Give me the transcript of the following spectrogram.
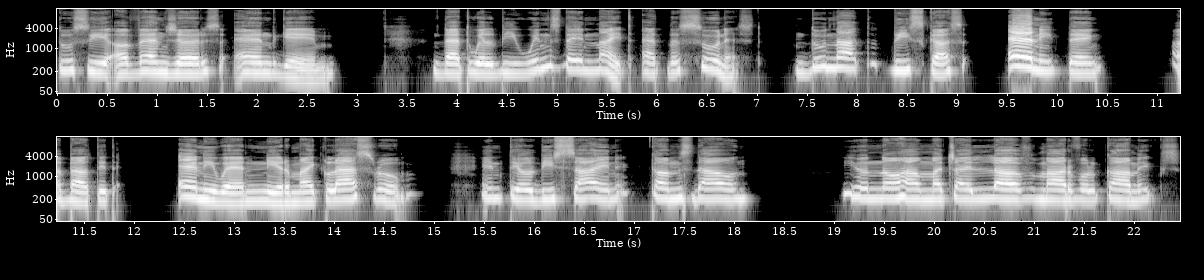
to see Avengers Endgame. That will be Wednesday night at the soonest do not discuss anything about it anywhere near my classroom until this sign comes down. You know how much I love Marvel Comics.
